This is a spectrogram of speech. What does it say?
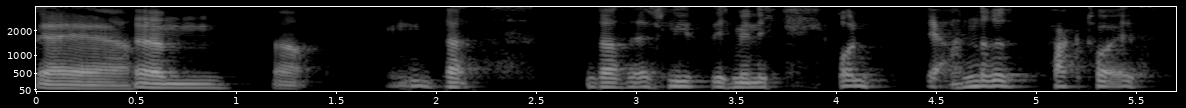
Ja, ja, ja. ähm, ja. das, das erschließt sich mir nicht. Und der andere Faktor ist,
